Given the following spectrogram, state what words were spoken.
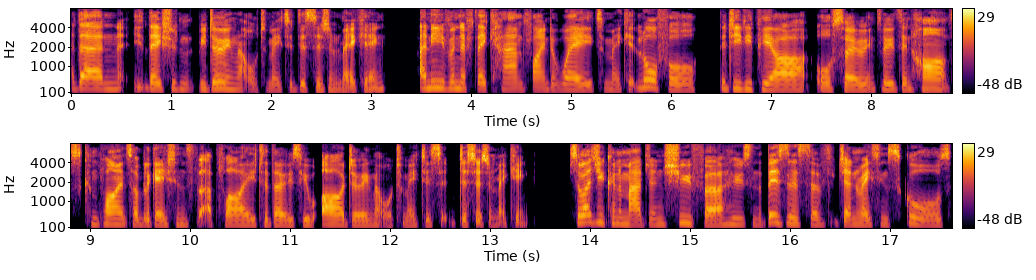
then they shouldn't be doing that automated decision making. And even if they can find a way to make it lawful, the GDPR also includes enhanced compliance obligations that apply to those who are doing that automated decision making. So, as you can imagine, Schufa, who's in the business of generating scores,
